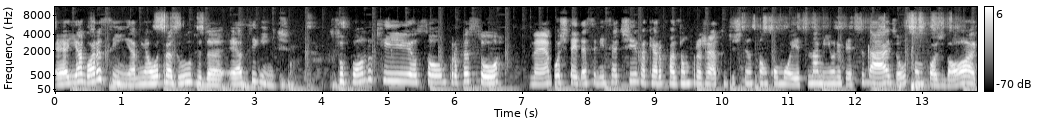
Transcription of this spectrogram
É, e agora sim, a minha outra dúvida é a seguinte: supondo que eu sou um professor né? Gostei dessa iniciativa, quero fazer um projeto de extensão como esse na minha universidade, ou sou um pós-doc,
